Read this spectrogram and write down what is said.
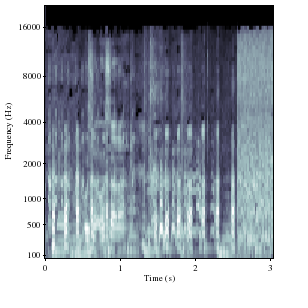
Usa-usa ra.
